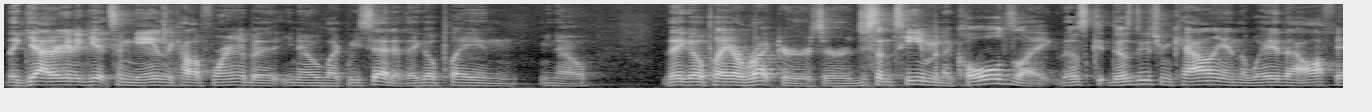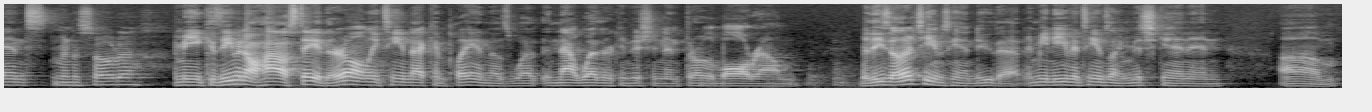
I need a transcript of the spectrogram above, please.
like yeah, they're gonna get some games in California, but you know, like we said, if they go play in, you know, they go play a Rutgers or just some team in the colds, like those those dudes from Cali and the way that offense. Minnesota. I mean, because even Ohio State, they're the only team that can play in those in that weather condition and throw the ball around. But these other teams can't do that. I mean, even teams like Michigan and um,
